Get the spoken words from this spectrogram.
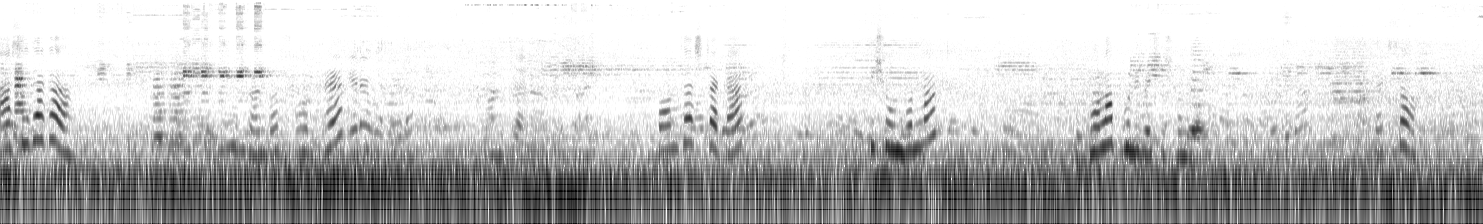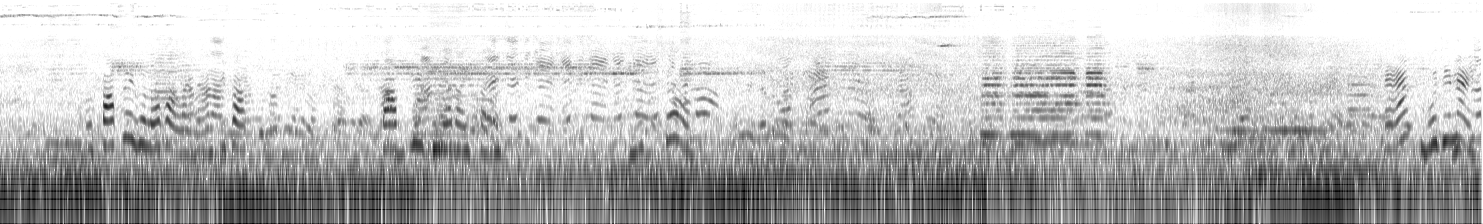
আশি টাকা। সুন্দর ফুল হ্যাঁ? পঞ্চাশ টাকা। কি সুন্দর না? গোলাপ ফুলই বেশি সুন্দর। দেখছ? পাপড়িগুলো ফালাই না আন্টি পাপ পাপড়ি দিয়ে রাইখা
